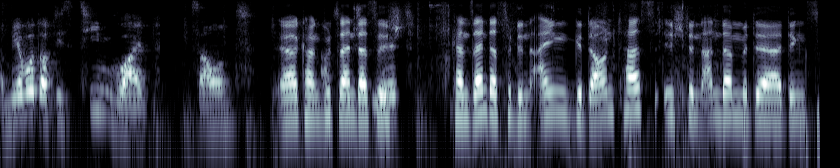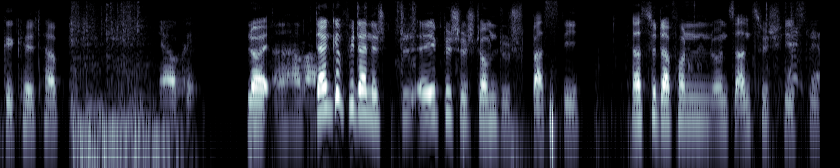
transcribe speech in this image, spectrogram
Bei mir wurde auch dieses Team Wipe Sound. Ja, kann gut sein, dass ich. Kann sein, dass du den einen gedownt hast, ich den anderen mit der Dings gekillt hab. Ja, okay. Leute, äh, danke für deine epische Sturm, du Spasti. Hast du davon uns anzuschießen.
